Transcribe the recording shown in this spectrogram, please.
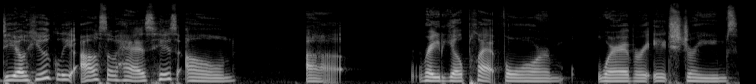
DL Hughley also has his own uh, radio platform wherever it streams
